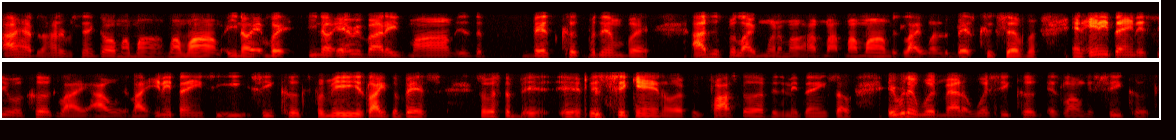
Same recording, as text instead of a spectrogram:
I have to 100% go with my mom. My mom, you know, but you know, everybody's mom is the best cook for them, but I just feel like one of my my my mom is like one of the best cooks ever, and anything that she will cook, like I would like anything she eat, she cooks for me is like the best. So it's the if it's chicken or if it's pasta, or if it's anything. So it really wouldn't matter what she cooked as long as she cooks.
